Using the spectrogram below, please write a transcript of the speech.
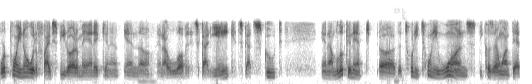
4.0 with a five-speed automatic, and a, and uh, and I love it. It's got yank, it's got scoot, and I'm looking at uh, the 2021s because I want that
